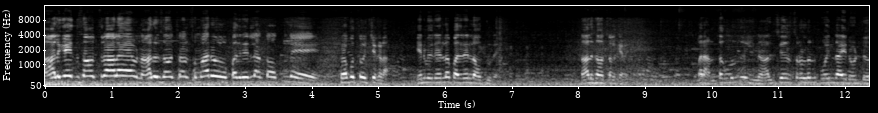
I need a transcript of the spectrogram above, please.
నాలుగైదు సంవత్సరాల నాలుగు సంవత్సరాలు సుమారు పది నెలలు ఎంత అవుతుంది? ప్రభుత్వం వచ్చి ఇక్కడ ఎనిమిది నెలలు పది నెలలు అవుతుంది. నాలుగు సంవత్సరాలకే మరి అంతకుముందు ఈ నాలుగు సంవత్సరాల్లో పోయిందా ఈ రోడ్డు?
